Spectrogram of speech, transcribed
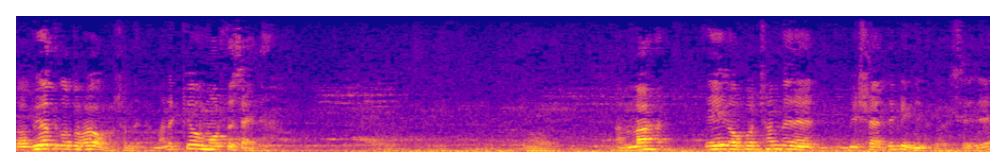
তবিয়তগতভাবে অপছন্দনীয়। মানে কেউ মরতে চায় না। আল্লাহ এই অপছন্দের বিষয়ের দিকে ইঙ্গিত করেছে যে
